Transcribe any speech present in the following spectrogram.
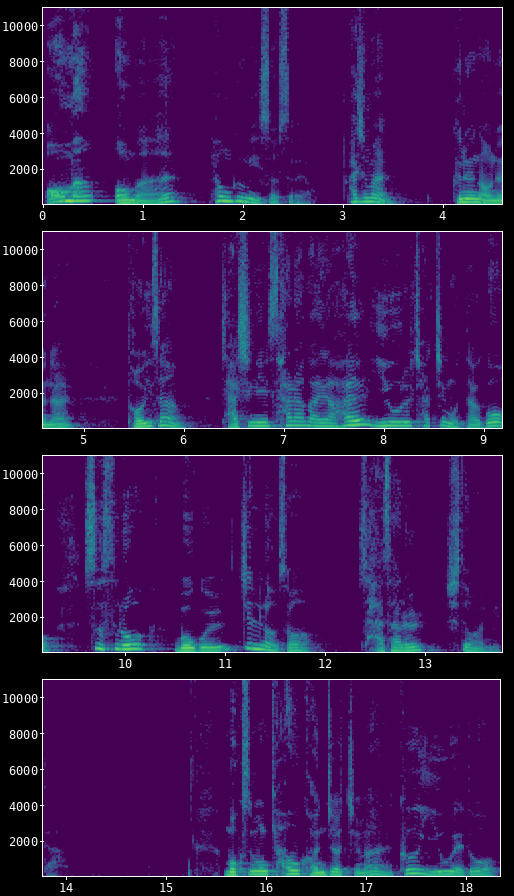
어마어마한 현금이 있었어요. 하지만 그는 어느 날 더 이상 자신이 살아가야 할 이유를 찾지 못하고 스스로 목을 찔러서 자살을 시도합니다. 목숨은 겨우 건졌지만 그 이후에도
